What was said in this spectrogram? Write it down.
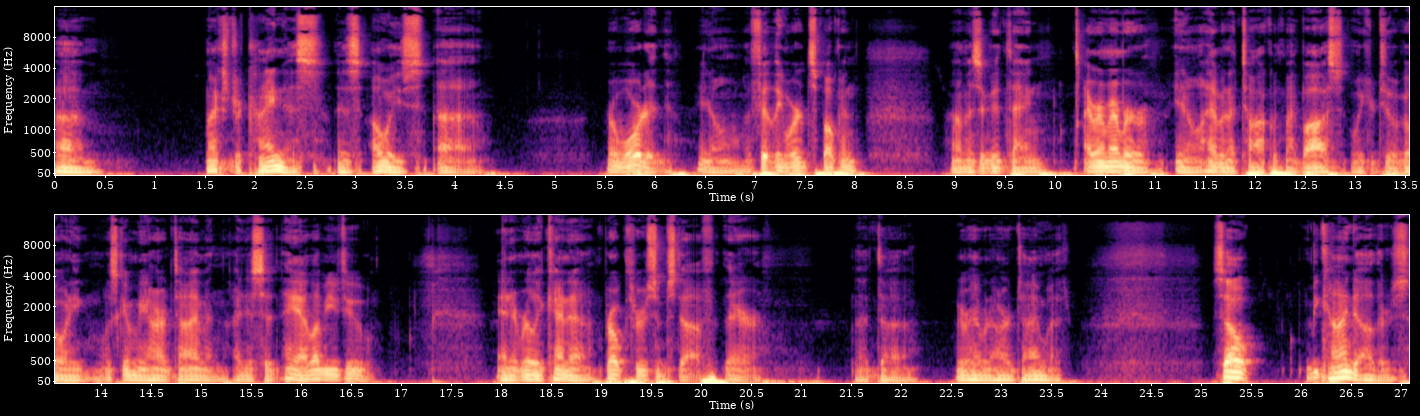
um, extra kindness is always uh, rewarded. You know, a fitly word spoken um, is a good thing. I remember, you know, having a talk with my boss a week or two ago, and he was giving me a hard time, and I just said, "Hey, I love you too," and it really kind of broke through some stuff there that uh, we were having a hard time with. So, be kind to others.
